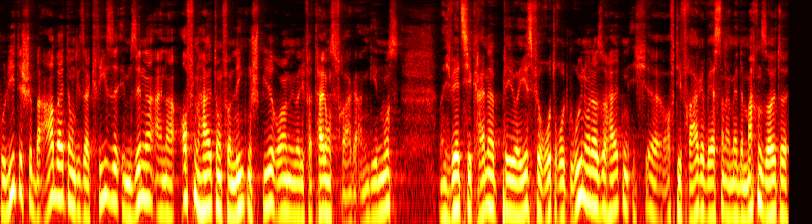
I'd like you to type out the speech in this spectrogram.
politische Bearbeitung dieser Krise im Sinne einer Offenhaltung von linken Spielräumen über die Verteilungsfrage angehen muss. Und ich will jetzt hier keine Plädoyers für Rot-Rot-Grün oder so halten. Ich, äh, auf die Frage, wer es dann am Ende machen sollte,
